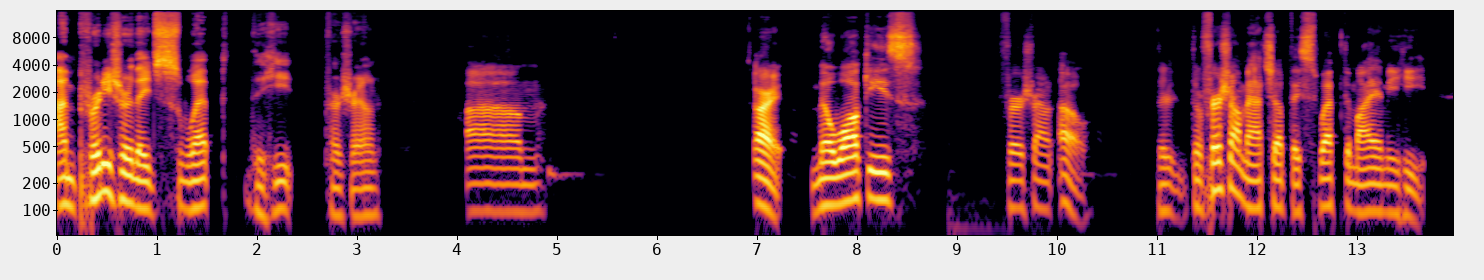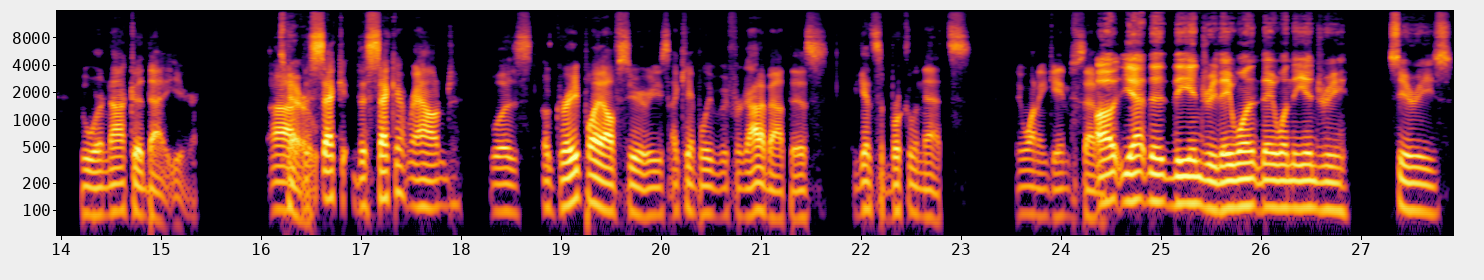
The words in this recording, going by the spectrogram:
I'm pretty sure they swept the Heat first round. Um. All right, Milwaukee's first round. Oh, their their first round matchup, they swept the Miami Heat, who were not good that year. Uh, the second the second round was a great playoff series. I can't believe we forgot about this against the Brooklyn Nets. They won in Game Seven. Oh yeah, the the injury they won they won the injury series.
